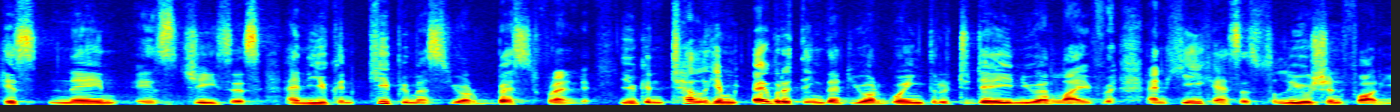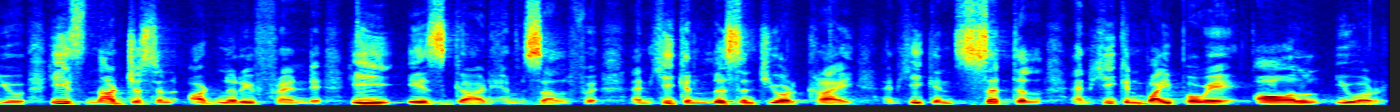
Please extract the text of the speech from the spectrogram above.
His name is Jesus, and you can keep him as your best friend. You can tell him everything that you are going through today in your life, and he has a solution for you. He is not just an ordinary friend, he is God himself, and he can listen to your cry, and he can settle, and he can wipe away all your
